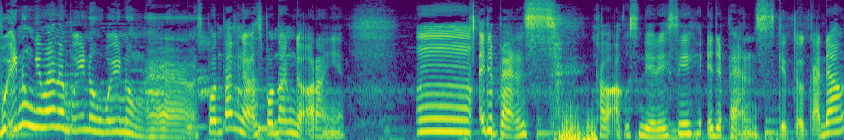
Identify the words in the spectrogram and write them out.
Bu Inung gimana? Bu Inung Bu Inung. Eh, spontan nggak? Spontan nggak orangnya? Hmm, it depends. Kalau aku sendiri sih, it depends gitu. Kadang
